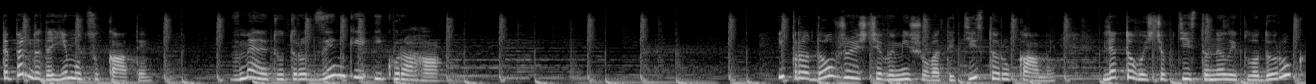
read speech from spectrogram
Тепер додаємо цукати. В мене тут родзинки і курага. І продовжую ще вимішувати тісто руками. Для того, щоб тісто не липло до рук,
